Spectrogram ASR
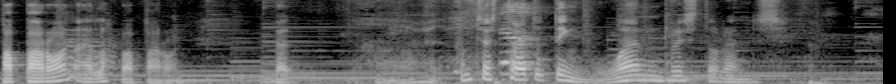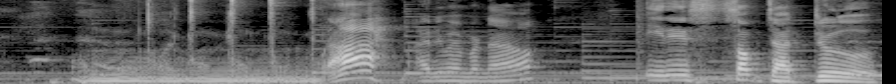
paparon. I love paparon, but uh, I'm just trying to think. One restaurant. Ah, I remember now. It is Sop Jadul.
